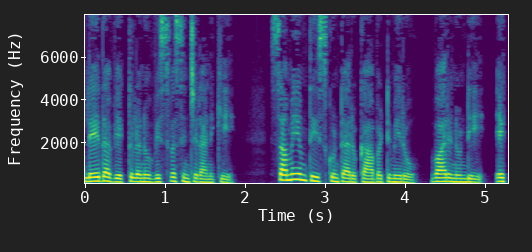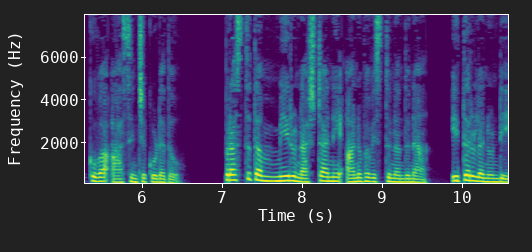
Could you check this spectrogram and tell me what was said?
లేదా వ్యక్తులను విశ్వసించడానికి సమయం తీసుకుంటారు కాబట్టి మీరు వారి నుండి ఎక్కువ ఆశించకూడదు. ప్రస్తుతం మీరు నష్టాన్ని అనుభవిస్తున్నందున ఇతరుల నుండి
